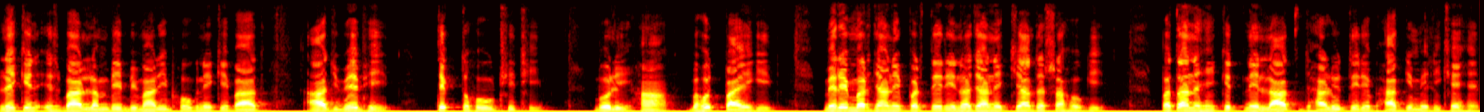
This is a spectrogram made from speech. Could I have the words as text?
लेकिन इस बार लंबी बीमारी भोगने के बाद आज वे भी तिक्त हो उठी थी। बोली हाँ बहुत पाएगी। मेरे मर जाने पर तेरी न जाने क्या दशा होगी। पता नहीं कितने लात झाड़ू तेरे भाग्य में लिखे हैं।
